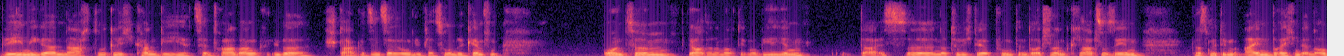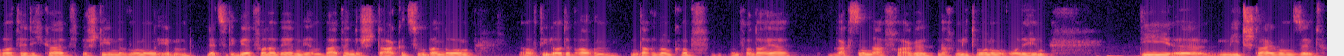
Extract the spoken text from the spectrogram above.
weniger nachdrücklich kann die Zentralbank über starke Zinserhöhungen die Inflation bekämpfen. Und ähm, ja, dann haben wir noch die Immobilien. Da ist äh, natürlich der Punkt in Deutschland klar zu sehen, dass mit dem Einbrechen der Neubautätigkeit bestehende Wohnungen eben letztlich wertvoller werden. Wir haben weiterhin eine starke Zuwanderung. Auch die Leute brauchen ein Dach über dem Kopf und von daher wachsende Nachfrage nach Mietwohnungen ohnehin. Die äh, Mietsteigerungen sind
